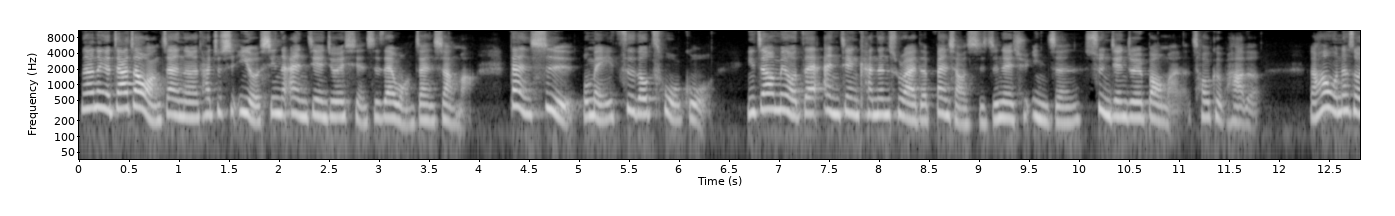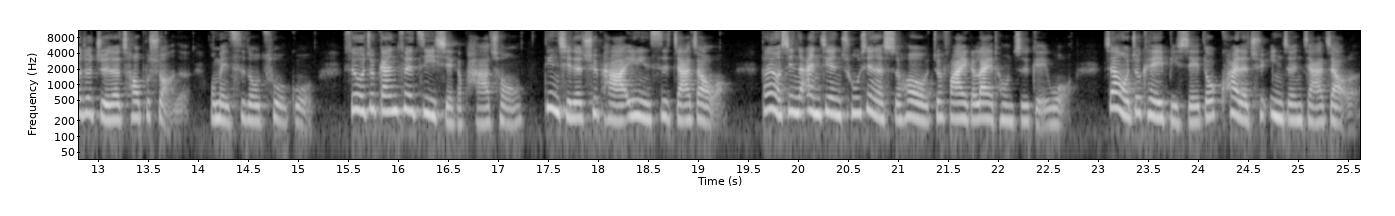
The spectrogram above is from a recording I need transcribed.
那那个家教网站呢，它就是一有新的案件就会显示在网站上嘛。但是我每一次都错过，你只要没有在案件刊登出来的半小时之内去应征，瞬间就会爆满了，超可怕的。然后我那时候就觉得超不爽的，我每次都错过，所以我就干脆自己写个爬虫，定期的去爬一零四家教网。当有新的案件出现的时候，就发一个赖通知给我，这样我就可以比谁都快的去应征家教了。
